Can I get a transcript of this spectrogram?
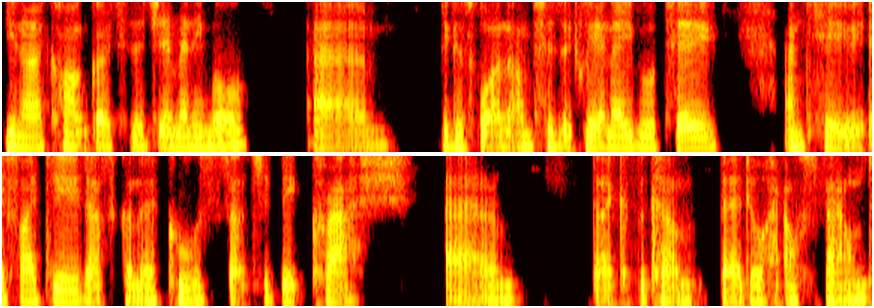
you know, I can't go to the gym anymore um, because one, I'm physically unable to. And two, if I do, that's going to cause such a big crash um, that I could become bed or housebound,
